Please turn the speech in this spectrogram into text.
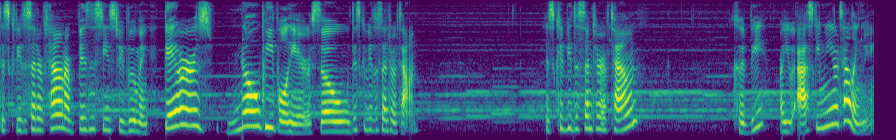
This could be the center of town. Our business seems to be booming. There's no people here, so this could be the center of town. This could be the center of town? Could be. Are you asking me or telling me?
